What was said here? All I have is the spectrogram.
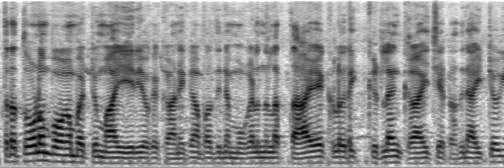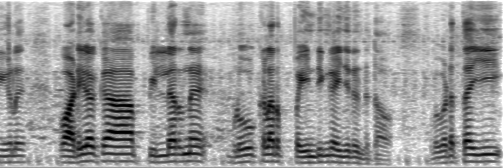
എത്രത്തോളം പോകാൻ പറ്റും ആ ഏരിയ ഒക്കെ കാണിക്കാം. അപ്പോൾ അതിന്റെ മുകളിൽ നിന്നുള്ള താഴേക്കുള്ള ഒരു കിടലൻ കാഴ്ച കേട്ടോ. അതിന്റെ ഐറ്റോക്കിങ്ങൾ അപ്പോൾ അടിയിലൊക്കെ ആ പില്ലറിന് ബ്ലൂ കളർ പെയിന്റിങ് കഴിഞ്ഞിട്ടുണ്ട് കേട്ടോ ഇവിടുത്തെ ഈ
